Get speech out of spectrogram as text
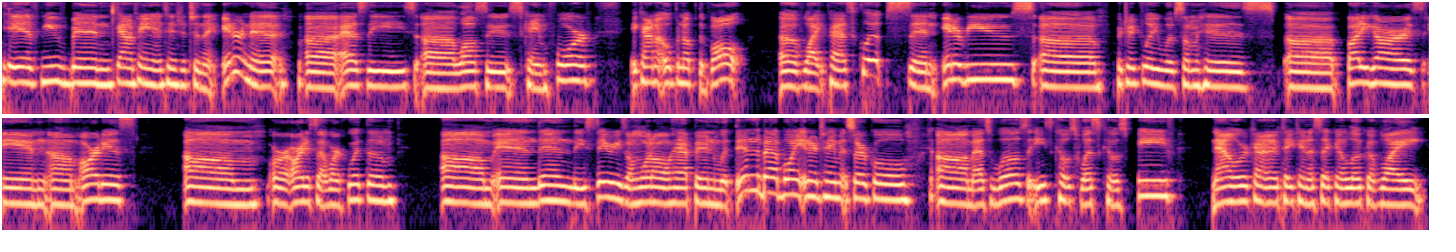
if you've been kind of paying attention to the internet uh, as these uh, lawsuits came forth, it kind of opened up the vault of like past clips and interviews, uh, particularly with some of his uh, bodyguards and um, artists um, or artists that work with them. Um, and then these theories on what all happened within the Bad Boy Entertainment Circle, um, as well as the East Coast West Coast beef. Now we're kind of taking a second look of like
